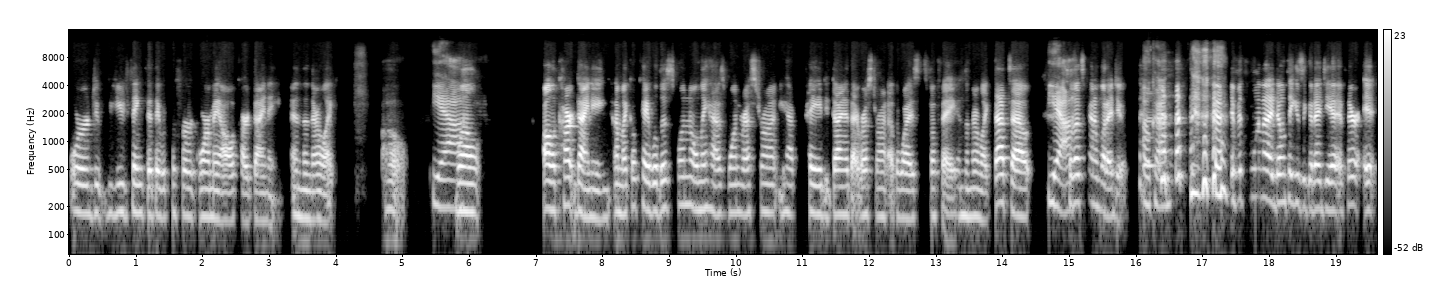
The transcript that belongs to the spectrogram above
Or do you think that they would prefer gourmet a la carte dining? And then they're like, oh, yeah. Well, a la carte dining. And I'm like, okay, well, this one only has one restaurant. You have to pay to dine at that restaurant. Otherwise, it's buffet. And then they're like, that's out. Yeah. So that's kind of what I do. Okay. if it's one that I don't think is a good idea, if they're, it,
